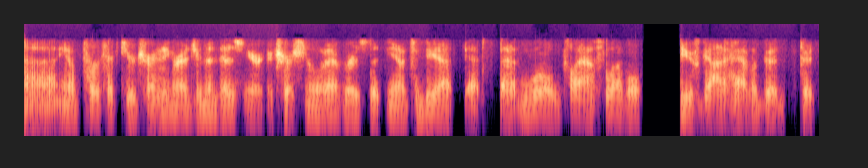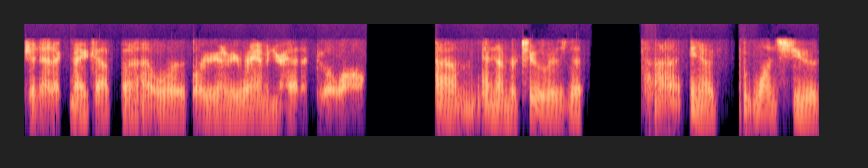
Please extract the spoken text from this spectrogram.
uh, you know, perfect your training regimen is, and your nutrition, or whatever, is that you know to be at, at that world class level, you've got to have a good good genetic makeup, uh, or or you're going to be ramming your head into a wall. Um, and number two is that uh, you know, once you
